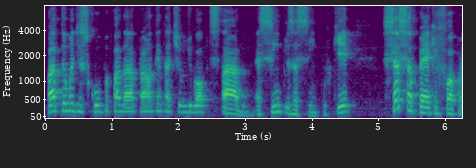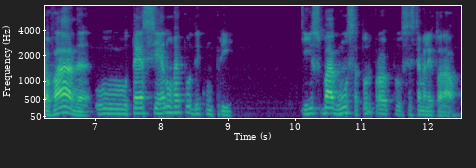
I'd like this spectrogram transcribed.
para ter uma desculpa para dar para uma tentativa de golpe de Estado. É simples assim, porque se essa PEC for aprovada, o TSE não vai poder cumprir. E isso bagunça todo o sistema eleitoral.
